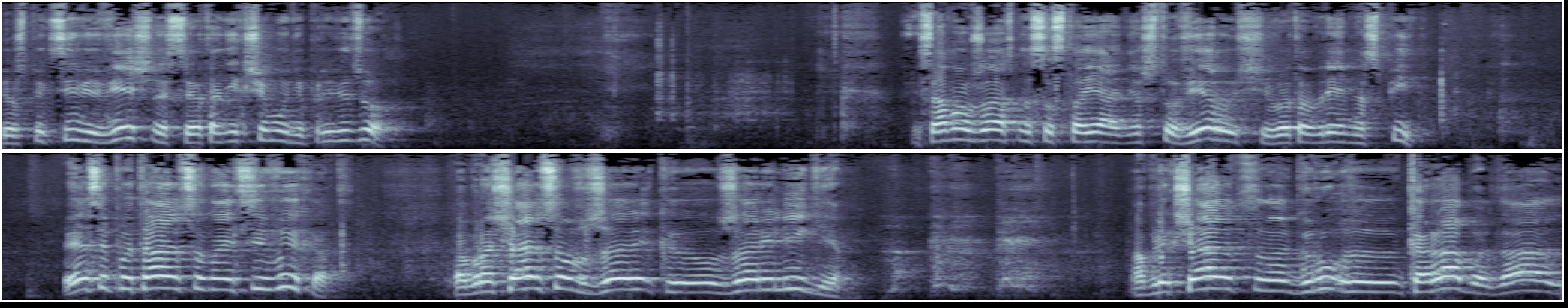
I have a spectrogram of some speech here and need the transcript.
перспективе вечности это ни к чему не приведет. И самое ужасное состояние, что верующий в это время спит. Эти пытаются найти выход, обращаются в лже, к лжерелигиям. Облегчают э, корабль, да,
